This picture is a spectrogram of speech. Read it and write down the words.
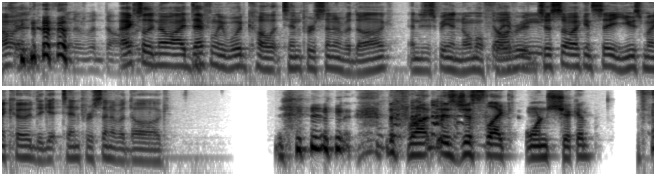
Oh, 10% of a dog. Actually, no, I definitely would call it ten percent of a dog and just be a normal Dog flavor, meat? just so I can say use my code to get ten percent of a dog. the front is just like orange chicken.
